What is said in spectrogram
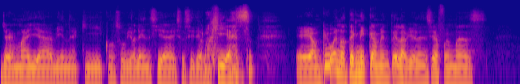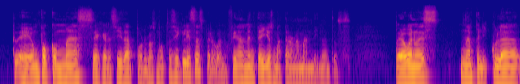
Jeremiah viene aquí con su violencia y sus ideologías. Eh, aunque bueno, técnicamente la violencia fue más, eh, un poco más ejercida por los motociclistas, pero bueno, finalmente ellos mataron a Mandy, ¿no? Entonces, pero bueno, es una película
